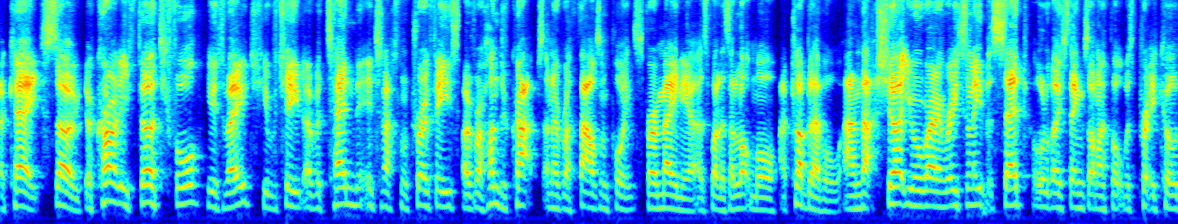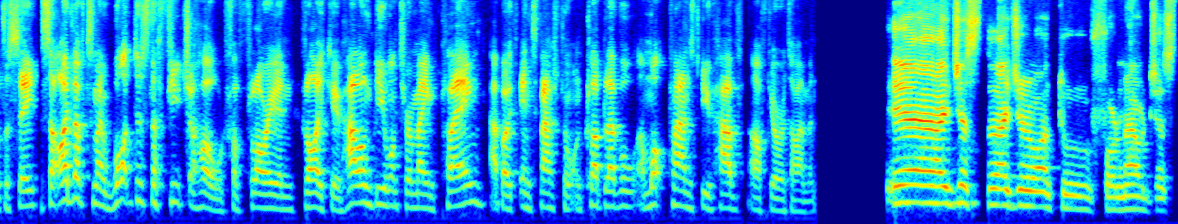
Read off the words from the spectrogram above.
Okay, so you're currently 34 years of age. You've achieved over 10 international trophies, over 100 caps, and over 1,000 points for Romania, as well as a lot more at club level. And that shirt you were wearing recently that said all of those things on, I thought was pretty cool to see. So I'd love to know what does the future hold for Florian Vlaicu? How long do you want to remain playing at both international and club level? And what plans do you have after your retirement? Yeah, I just I just want to for now just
